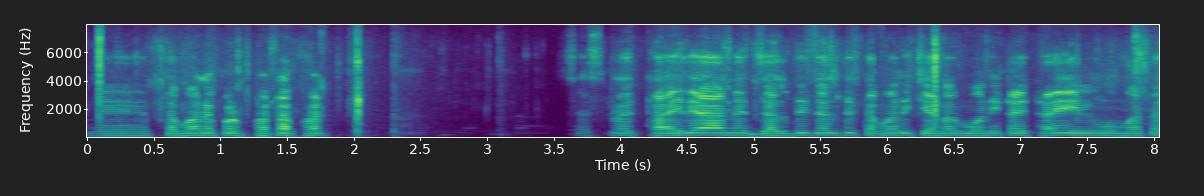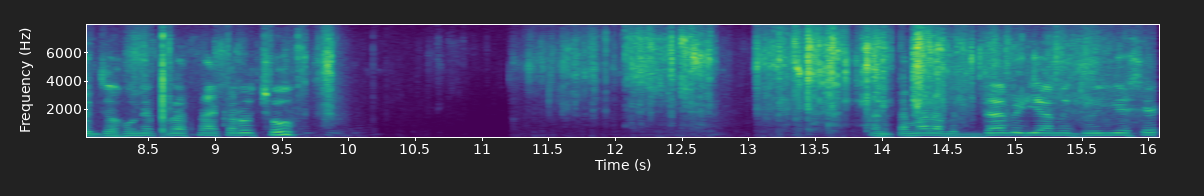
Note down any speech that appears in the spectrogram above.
અને તમારે પણ ફટાફટ સબસ્ક્રાઇબ થાય રહ્યા અને જલ્દી જલ્દી તમારી ચેનલ મોનિટાઈઝ થાય એવી હું માતા જહુને પ્રાર્થના કરું છું. અને તમારા બધા વીડિયો અમે જોઈએ છે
